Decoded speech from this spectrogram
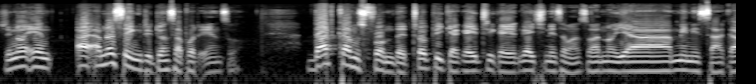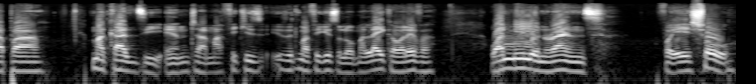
You know and I, i'm not saying you don't support enzo. That comes from the topic yakaitika yanga ichinetsa mazuva ano ya minisa akapa Makhadzi and uh, mafikis is it Mafikizolo malaika whatever. 1 million rands for a show.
